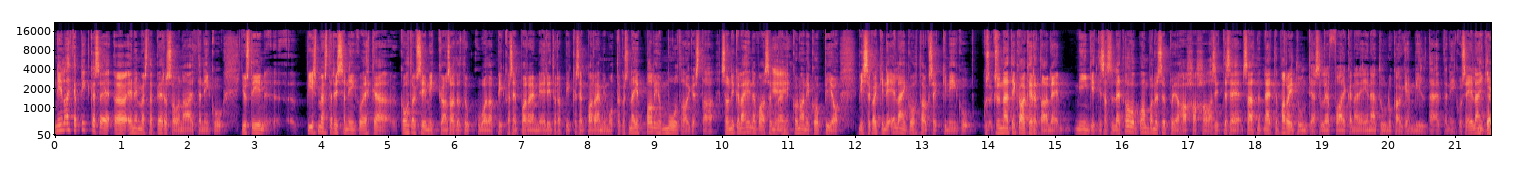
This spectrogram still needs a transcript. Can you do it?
niillä on ehkä pikkasen ö, enemmän sitä persoonaa, että niinku, justiin Beastmasterissa niinku ehkä kohtauksia, mikä on saatettu kuvata pikkasen paremmin, editoida pikkasen paremmin, mutta kun siinä ei ole paljon muuta oikeastaan. Se on niinku lähinnä vaan semmoinen Konani-kopio, missä kaikki ne eläinkohtauksetkin, niinku, kun, kun sä näet ekaa kertaa ne minkit, niin sä silleen, että oh, onpa ne söpöjä, ha, ha, ha. Sitten se, sä näette pari tuntia sen leffa aikana, niin ei enää tunnu oikein miltä, että niinku, se eläinkin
